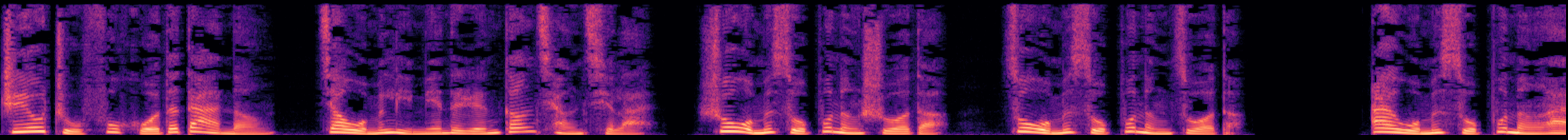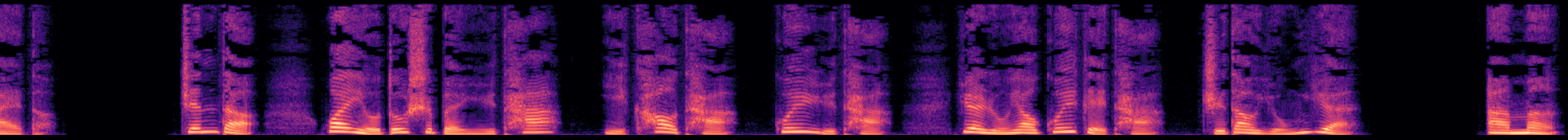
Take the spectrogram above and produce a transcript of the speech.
只有主复活的大能，叫我们里面的人刚强起来，说我们所不能说的，做我们所不能做的，爱我们所不能爱的。真的，万有都是本于他，倚靠他，归于他，愿荣耀归给他，直到永远。阿门。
